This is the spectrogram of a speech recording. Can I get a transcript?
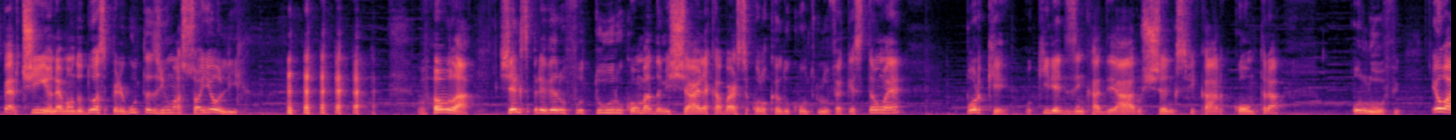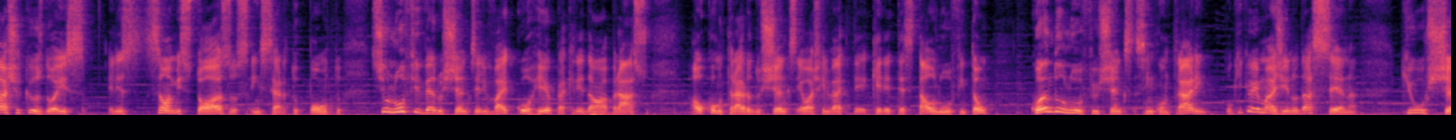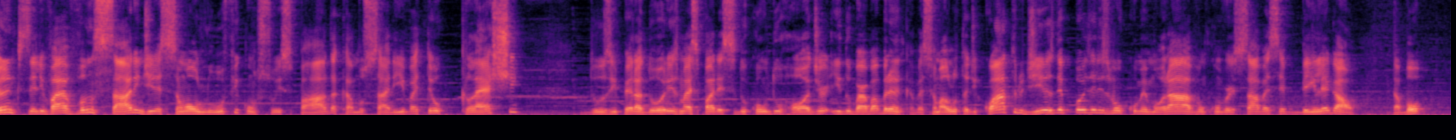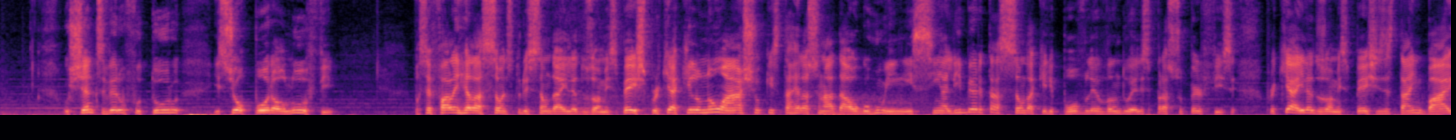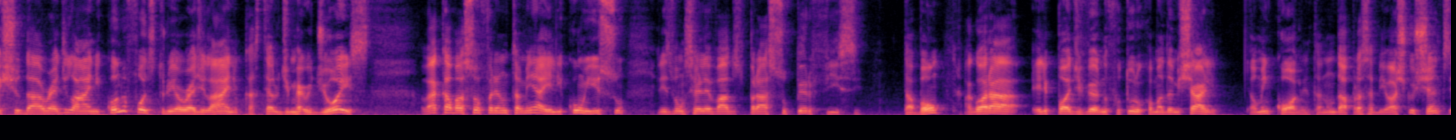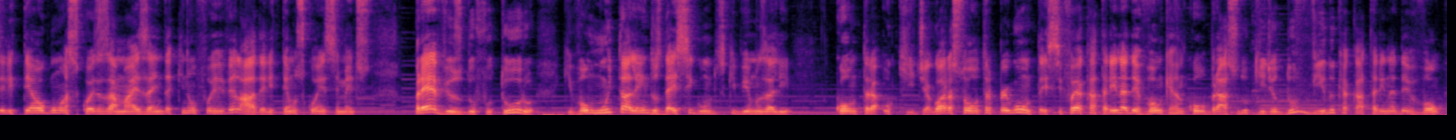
Espertinho, né? Mandou duas perguntas em uma só e eu li. Vamos lá. Shanks prever o futuro com Madame Charlie acabar se colocando contra o Luffy. A questão é por quê? O que iria desencadear o Shanks ficar contra o Luffy? Eu acho que os dois eles são amistosos em certo ponto. Se o Luffy ver o Shanks ele vai correr para querer dar um abraço. Ao contrário do Shanks eu acho que ele vai ter, querer testar o Luffy. Então quando o Luffy e o Shanks se encontrarem, o que, que eu imagino da cena? Que o Shanks ele vai avançar em direção ao Luffy com sua espada, Kamusari, vai ter o Clash dos Imperadores mais parecido com o do Roger e do Barba Branca. Vai ser uma luta de 4 dias, depois eles vão comemorar, vão conversar, vai ser bem legal, tá bom? O Shanks ver o futuro e se opor ao Luffy Você fala em relação à destruição da Ilha dos Homens Peixes porque aquilo não acho que está relacionado a algo ruim. E sim a libertação daquele povo levando eles para a superfície. Porque a Ilha dos Homens Peixes está embaixo da Red Line. Quando for destruir a Red Line, o castelo de Mary Joyce, vai acabar sofrendo também a ele. E com isso eles vão ser levados para a superfície. Tá bom? Agora ele pode ver no futuro com a Madame Charlie? É uma incógnita, não dá pra saber. Eu acho que o Shanks ele tem algumas coisas a mais ainda que não foi revelado. Ele tem uns conhecimentos prévios do futuro que vão muito além dos 10 segundos que vimos ali contra o Kid. Agora só outra pergunta, e se foi a Catarina Devon que arrancou o braço do Kid? Eu duvido que a Catarina Devon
